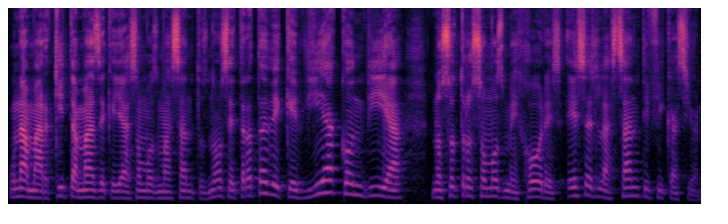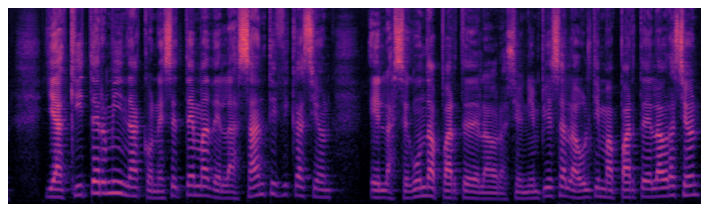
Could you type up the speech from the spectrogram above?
una marquita más de que ya somos más santos, no, se trata de que día con día nosotros somos mejores, esa es la santificación. Y aquí termina con ese tema de la santificación en la segunda parte de la oración y empieza la última parte de la oración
